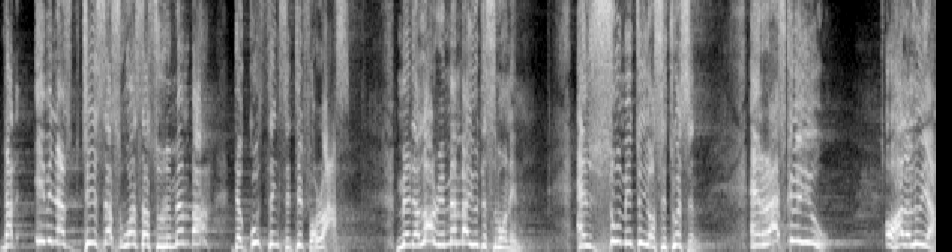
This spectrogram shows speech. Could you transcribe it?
that even as Jesus wants us to remember the good things he did for us, may the Lord remember you this morning and zoom into your situation and rescue you. Oh, hallelujah.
